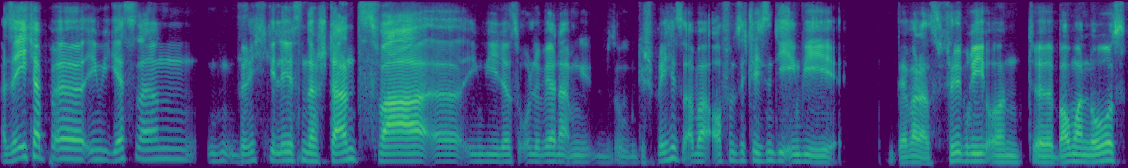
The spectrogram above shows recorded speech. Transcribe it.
Also ich habe äh, irgendwie gestern einen Bericht gelesen, da stand zwar äh, irgendwie, dass Ole Werner im, so im Gespräch ist, aber offensichtlich sind die irgendwie, wer war das, Filbri und äh, Baumann los,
